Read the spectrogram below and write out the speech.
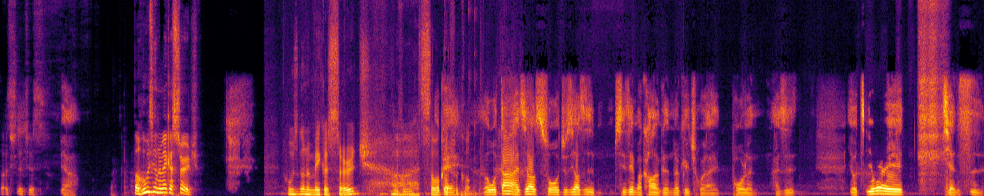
that's just yeah. But who's going to make a surge? Who's going to make a surge? Uh, so difficult. 我当然还是要说，就是要是 CJ McCollum 跟 Nurkic 回来，Portland 还是有机会前四，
